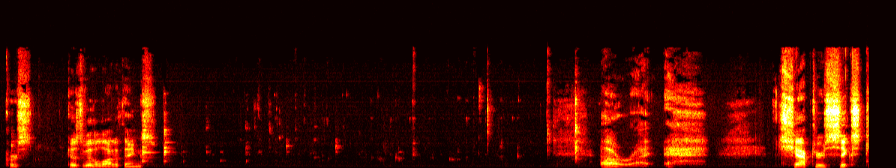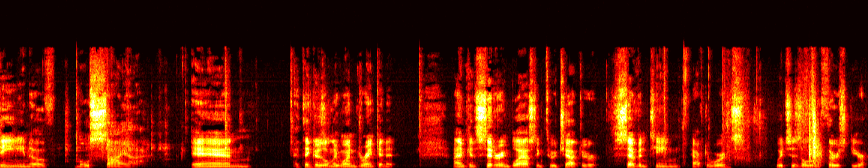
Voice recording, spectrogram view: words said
Of course, goes with a lot of things. All right. Chapter 16 of Mosiah. And I think there's only one drink in it. I'm considering blasting through chapter 17 afterwards, which is a little thirstier.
